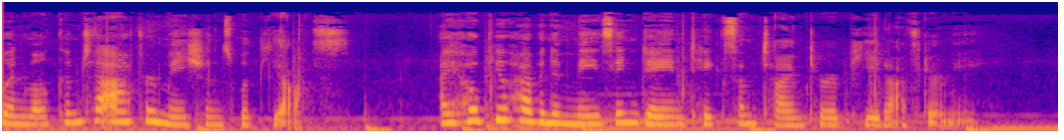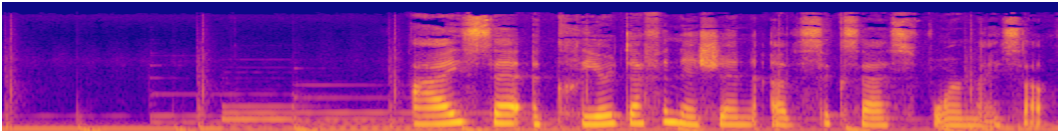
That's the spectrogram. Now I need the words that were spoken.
And welcome to Affirmations with Yas. I hope you have an amazing day and take some time to repeat after me. I set a clear definition of success for myself.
